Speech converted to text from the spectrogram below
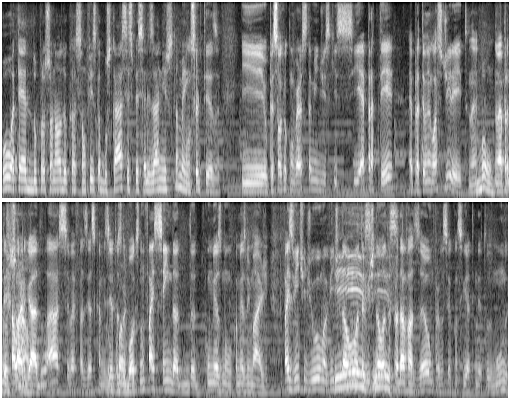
ou até do profissional de educação física buscar se especializar nisso também. Com certeza. E o pessoal que eu converso também diz que se é para ter, é para ter um negócio direito, né? Bom, não é para deixar largado lá, você vai fazer as camisetas Concordo. do box, não faz 100 da, da, com, mesmo, com a mesma imagem. Faz 20 de uma, 20 isso, da outra, 20 isso. da outra para dar vazão, para você conseguir atender todo mundo.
